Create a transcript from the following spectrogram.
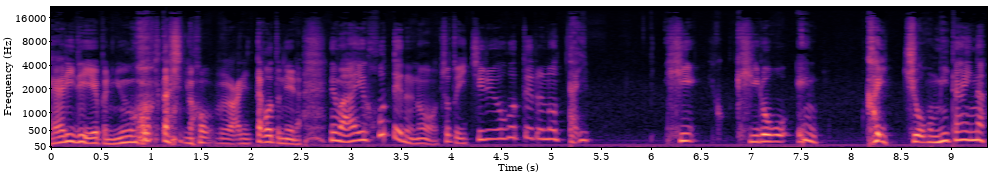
流行りで言えばニューオータジの方、行ったことねえな。でもああいうホテルの、ちょっと一流ホテルの大、ひ、披露宴会長みたいな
